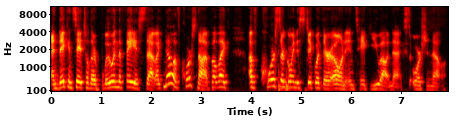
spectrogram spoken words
And they can say it till they're blue in the face that, like, no, of course not. But like, of course they're going to stick with their own and take you out next or Chanel.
